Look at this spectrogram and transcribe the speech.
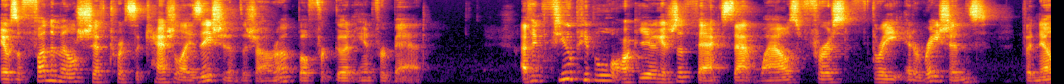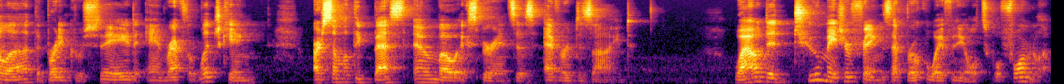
It was a fundamental shift towards the casualization of the genre, both for good and for bad. I think few people will argue against the fact that WoW's first three iterations, Vanilla, The Burning Crusade, and Wrath of the Lich King, are some of the best MMO experiences ever designed. WoW did two major things that broke away from the old school formula.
